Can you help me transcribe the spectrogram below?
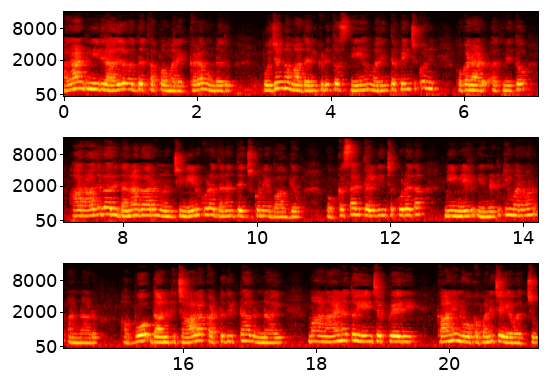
అలాంటి నీది రాజుల వద్ద తప్ప మరెక్కడా ఉండదు. భుజంగం ఆ ధనికుడితో స్నేహం మరింత పెంచుకొని ఒకనాడు అతనితో ఆ రాజుగారి ధనాగారం నుంచి నేను కూడా ధనం తెచ్చుకునే భాగ్యం ఒక్కసారి కలిగించకూడదా? మీ మేలు ఎన్నటికీ మరవను అన్నాడు. అబ్బో దానికి చాలా కట్టుదిట్టాలున్నాయి. మా నాయనతో ఏం చెప్పేది? కానీ నువ్వు ఒక పని చేయవచ్చు.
